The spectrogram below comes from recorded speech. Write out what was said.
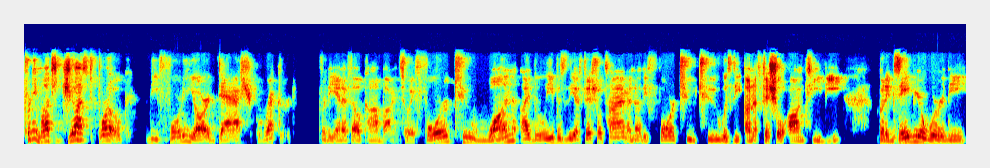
pretty much just broke the 40 yard dash record for the NFL Combine. So a 4-2-1, I believe, was the official time. I know the 4-2-2 was the unofficial on TV. But Xavier Worthy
